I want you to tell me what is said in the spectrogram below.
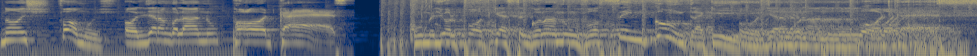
nós fomos Olhar Angolano Podcast. O melhor podcast angolano você encontra aqui. Olhar Angolano Podcast.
